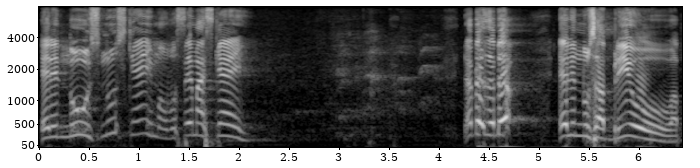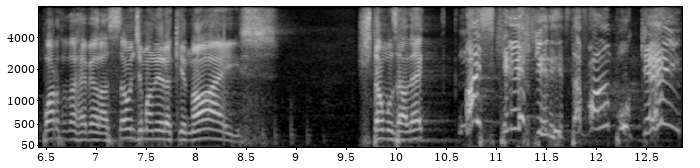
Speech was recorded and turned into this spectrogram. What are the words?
Ele nos, nos quem, irmão? Você mais quem? Já percebeu? Ele nos abriu a porta da revelação de maneira que nós estamos alegres. Nós quem, querido? Está falando por quem?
